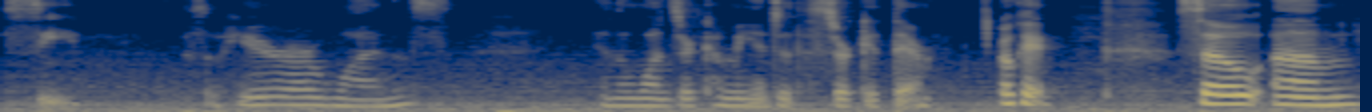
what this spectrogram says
C. So here are 1s, and the 1s are coming into the circuit there. Okay, so um,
